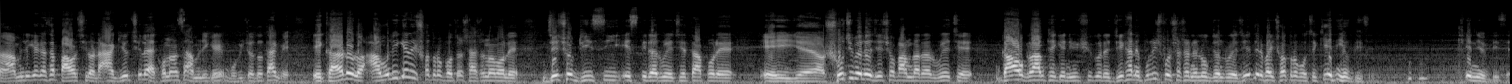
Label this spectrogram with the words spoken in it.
না, আওয়ামী লীগের কাছে পাওয়ার ছিল না, আগেও ছিল, এখন আছে, আওয়ামী লীগের ভবিষ্যতে থাকবে। এই কারণ হলো, আওয়ামী লীগের এই সতেরো বছর শাসনামলে যেসব ডিসি এসপিরা রয়েছে, তারপরে এই সচিবালয়ে যেসব আমলারা রয়েছে, গাঁও, গ্রাম থেকে নিউজ করে যেখানে পুলিশ প্রশাসনের লোকজন রয়েছে, এদের ভাই সতেরো বছর কে নিয়োগ দিয়েছে? কে নিয়োগ দিয়েছে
